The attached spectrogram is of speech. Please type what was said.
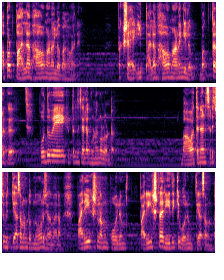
അപ്പോൾ പല ഭാവമാണല്ലോ ഭഗവാന്. പക്ഷേ ഈ പല ഭാവമാണെങ്കിലും ഭക്തർക്ക് പൊതുവേ കിട്ടുന്ന ചില ഗുണങ്ങളുണ്ട്. ഭാവത്തിനനുസരിച്ച് വ്യത്യാസമുണ്ട് നൂറ് ശതമാനം. പരീക്ഷണം പോലും പരീക്ഷണ രീതിക്ക് പോലും വ്യത്യാസമുണ്ട്.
